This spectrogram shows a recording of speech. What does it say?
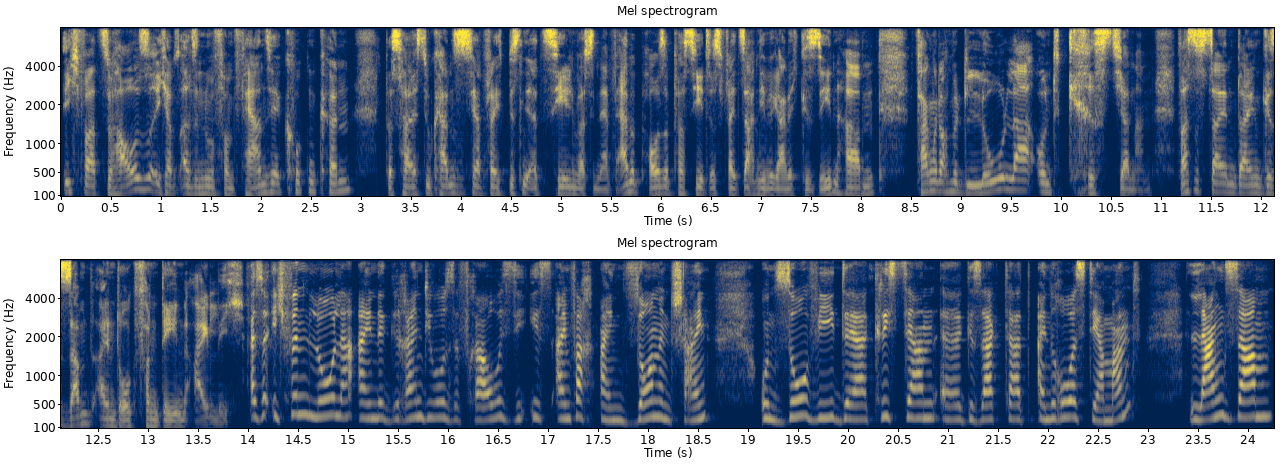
Ich war zu Hause, ich habe es also nur vom Fernseher gucken können. Das heißt, du kannst uns ja vielleicht ein bisschen erzählen, was in der Werbepause passiert ist, vielleicht Sachen, die wir gar nicht gesehen haben. Fangen wir doch mit Lola und Christian an. Was ist dein, dein Gesamteindruck von denen eigentlich? Also ich finde Lola eine grandiose Frau. Sie ist einfach ein Sonnenschein. Und so wie der Christian äh, gesagt hat, ein rohes Diamant. Langsam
